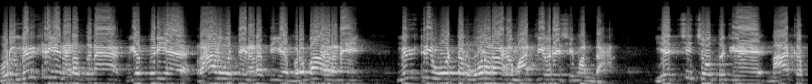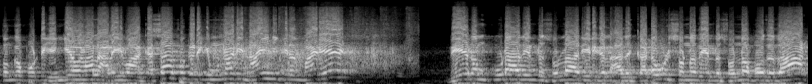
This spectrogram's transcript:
ஒரு மிலிட்டரியை நடத்தின மிகப்பெரிய ராணுவத்தை நடத்திய பிரபாகரனை மிலிட்டரி ஓட்டர் ஓனராக மாற்றியவரே சீமான் தான். எச்சி சொத்துக்கு நாக்க தொங்க போட்டு எங்கே வேணாலும் அலைவான். கசாப்பு கடைக்கு முன்னாடி நாய் நிக்கிறது மாதிரி. வேதம் கூடாது என்று சொல்லாதீர்கள். அது கடவுள் சொன்னது என்று சொன்ன போதுதான்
